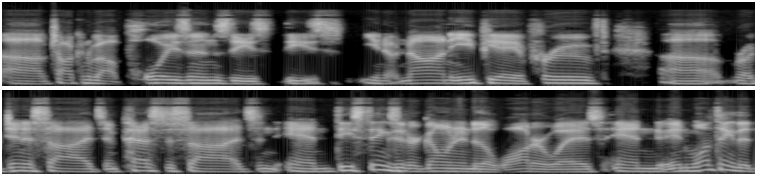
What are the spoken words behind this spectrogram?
uh, talking about poisons, these these you know non EPA approved uh, rodenticides and pesticides, and and these things that are going into the waterways and and one thing that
